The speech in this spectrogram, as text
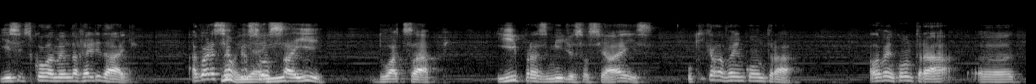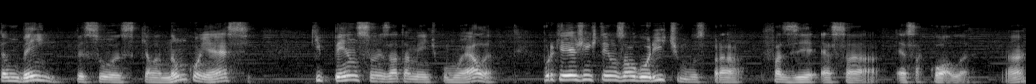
e esse descolamento da realidade. Agora, se Não, a pessoa aí... sair do WhatsApp e ir para as mídias sociais, o que, que ela vai encontrar? Ela vai encontrar uh, também pessoas que ela não conhece, que pensam exatamente como ela, porque aí a gente tem os algoritmos para fazer essa, essa cola. Né?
